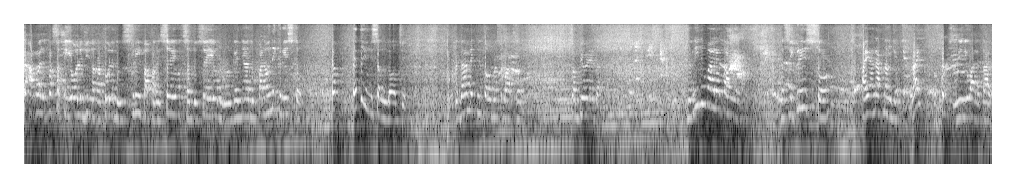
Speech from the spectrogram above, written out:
kaaral pa sa theology na katulad ng Scriba, Pariseo at Sadduceo, mga ganyan, ng panahon ni Kristo. But ito yung isang logic. Nagamit nito Thomas Watson sa Pure Edad. Naniniwala tayo na si Kristo ay anak ng Diyos. Right? Of course, naniniwala tayo.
